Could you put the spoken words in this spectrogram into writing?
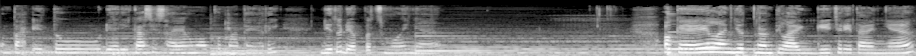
entah itu dari kasih sayang maupun materi dia tuh dapat semuanya. Oke lanjut nanti lagi ceritanya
